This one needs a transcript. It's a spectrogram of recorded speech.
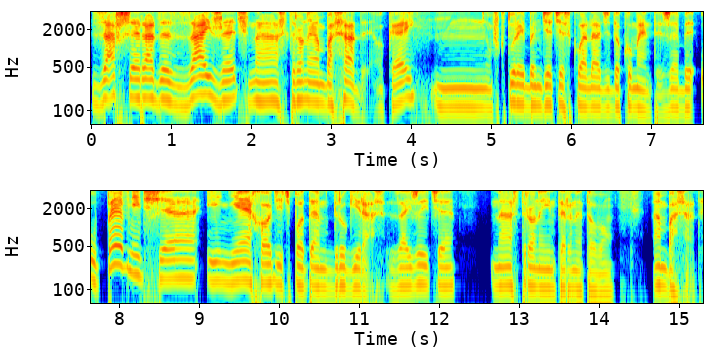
Zawsze radzę zajrzeć na stronę ambasady, ok? Mm, w której będziecie składać dokumenty, żeby upewnić się i nie chodzić potem drugi raz. Zajrzyjcie na stronę internetową ambasady.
